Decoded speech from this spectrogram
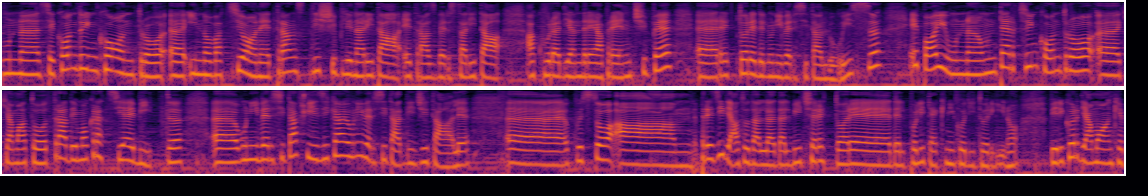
Un secondo incontro, eh, innovazione, transdisciplinarità e trasversalità a cura di Andrea Principe, eh, rettore dell'Università Luis. E poi un, un terzo incontro eh, chiamato Tra democrazia e bit, eh, Università fisica e Università digitale. Eh, questo ha, mm, presidiato dal, dal vice rettore del Politecnico di Torino. Vi ricordiamo anche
